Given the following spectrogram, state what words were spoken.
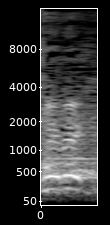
Herbert?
